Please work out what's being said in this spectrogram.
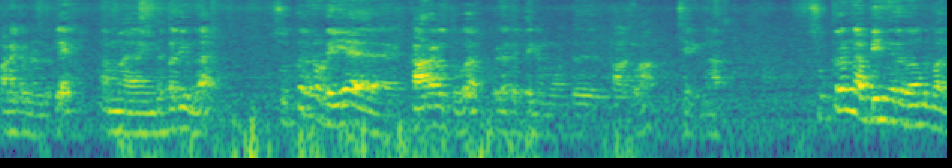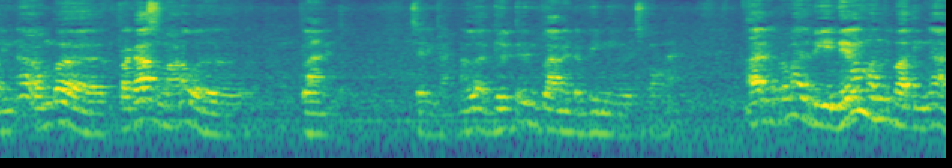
வணக்கம் நண்பர்களே. நம்ம இந்த பதிவுல சுக்கரனுடைய காரகத்துவ விளக்கத்தை நம்ம வந்து பார்க்கலாம். சரிங்களா? சுக்கரன் அப்படிங்கிறது வந்து பாத்தீங்கன்னா ரொம்ப பிரகாசமான ஒரு பிளானட் சரிங்களா? நல்ல கிளிட்டரிங் பிளானட் அப்படின்னு நீங்க வச்சுக்கோங்க. அதுக்கப்புறமா இது நிறம் வந்து பாத்தீங்கன்னா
